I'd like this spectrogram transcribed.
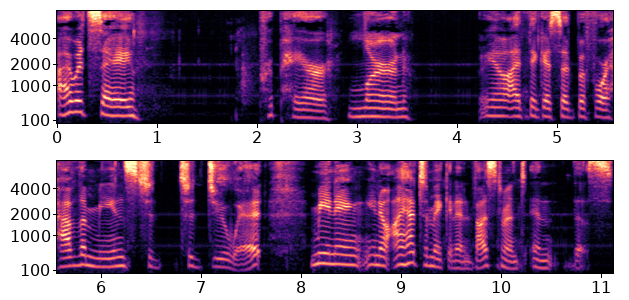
I would say prepare, learn. You know, I think I said before, have the means to to do it meaning you know i had to make an investment in this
